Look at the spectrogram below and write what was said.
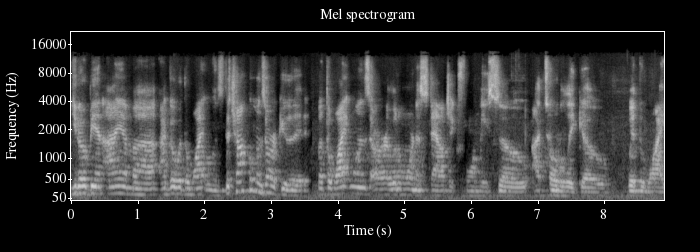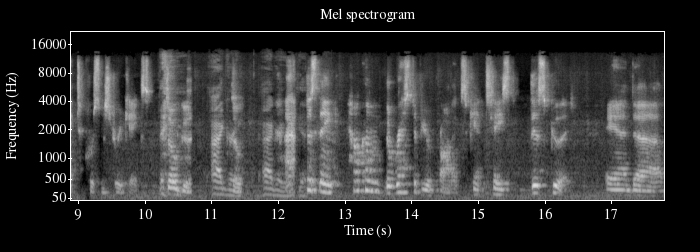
You know, Ben, I am uh, I go with the white ones. The chocolate ones are good, but the white ones are a little more nostalgic for me. So I totally go with the white Christmas tree cakes. So good. I agree. So, I agree. I you. just think, how come the rest of your products can't taste this good? And uh,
